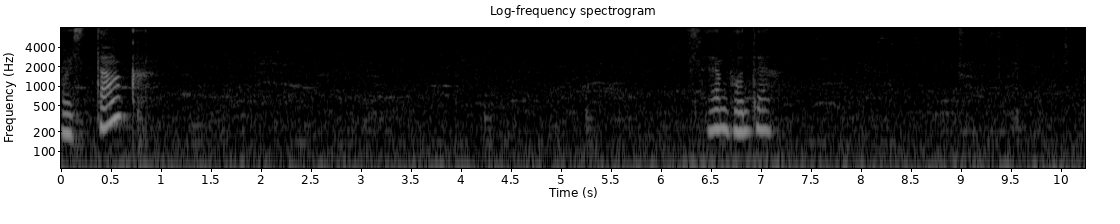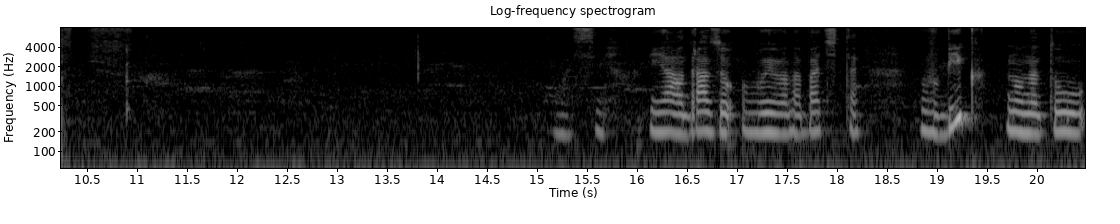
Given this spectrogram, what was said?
Ось так. Це буде. Ось. Я одразу вивела, бачите, в бік, ну, на ту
